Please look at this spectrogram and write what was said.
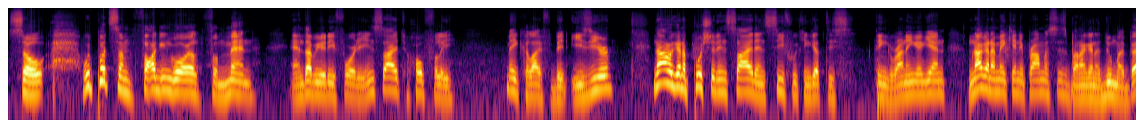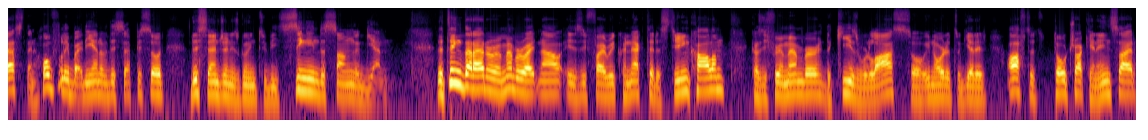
So we put some fogging oil for men and WD-40 inside to hopefully make life a bit easier. Now we're gonna push it inside and see if we can get this thing running again. I'm not gonna make any promises, but I'm gonna do my best and hopefully by the end of this episode, this engine is going to be singing the song again. The thing that I don't remember right now is if I reconnected a steering column, because if you remember, the keys were lost. So in order to get it off the tow truck and inside,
